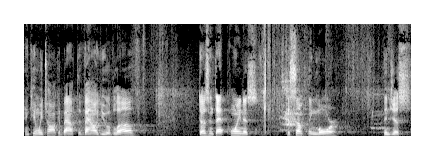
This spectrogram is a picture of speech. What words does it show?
And can we talk about the value of love? Doesn't that point us to something more than just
